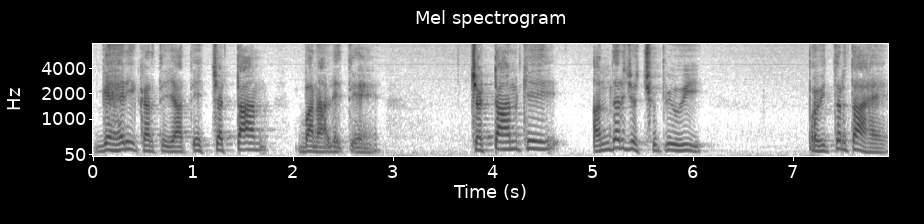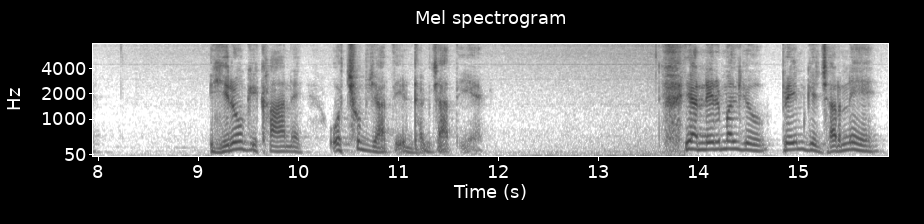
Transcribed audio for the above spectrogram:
गहरी करते जाते हैं, चट्टान बना लेते हैं। चट्टान के अंदर जो छुपी हुई पवित्रता है, हीरो की खान है, वो छुप जाती है, ढक जाती है। या निर्मल जो प्रेम के झरने हैं,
